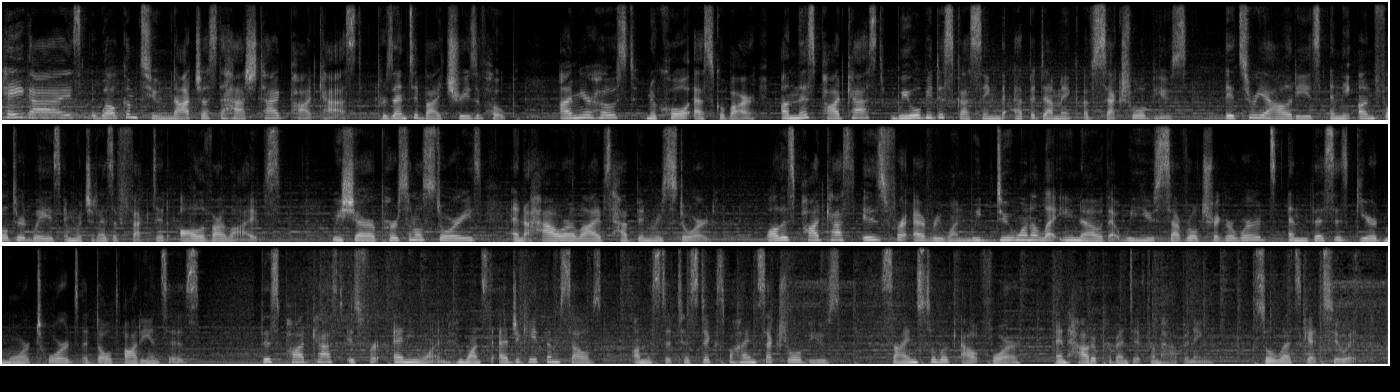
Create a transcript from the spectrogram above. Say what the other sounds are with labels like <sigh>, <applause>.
Hey guys, welcome to Not Just a Hashtag podcast presented by Trees of Hope. I'm your host, Nicole Escobar. On this podcast, we will be discussing the epidemic of sexual abuse, its realities, and the unfiltered ways in which it has affected all of our lives. We share our personal stories and how our lives have been restored. While this podcast is for everyone, we do want to let you know that we use several trigger words, and this is geared more towards adult audiences. This podcast is for anyone who wants to educate themselves on the statistics behind sexual abuse, signs to look out for, and how to prevent it from happening. So let's get to it.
